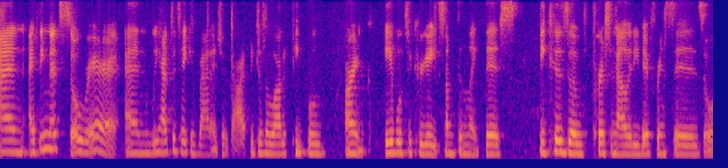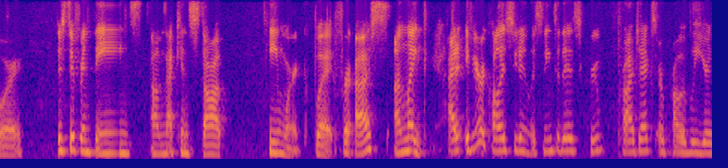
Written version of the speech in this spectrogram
and i think that's so rare and we have to take advantage of that because a lot of people aren't able to create something like this because of personality differences or just different things um, that can stop teamwork. But for us, unlike if you're a college student listening to this, group projects are probably your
